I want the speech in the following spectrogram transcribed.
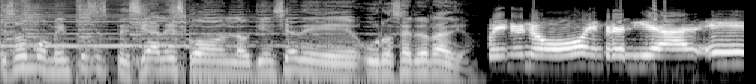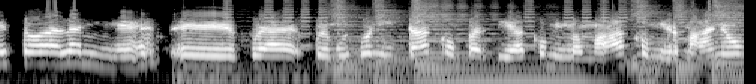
esos momentos especiales con la audiencia de Urosario Radio. Bueno, no, en realidad eh, toda la niñez eh, fue, fue muy bonita, compartida con mi mamá, con mi hermano,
